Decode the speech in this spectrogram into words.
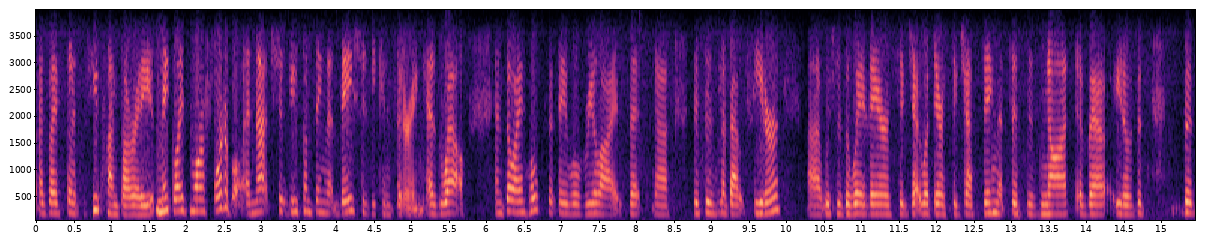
as I've said a few times already, make life more affordable, and that should be something that they should be considering as well. And so I hope that they will realize that uh, this isn't about theater, uh, which is the way they're suggest what they're suggesting that this is not about you know the, the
